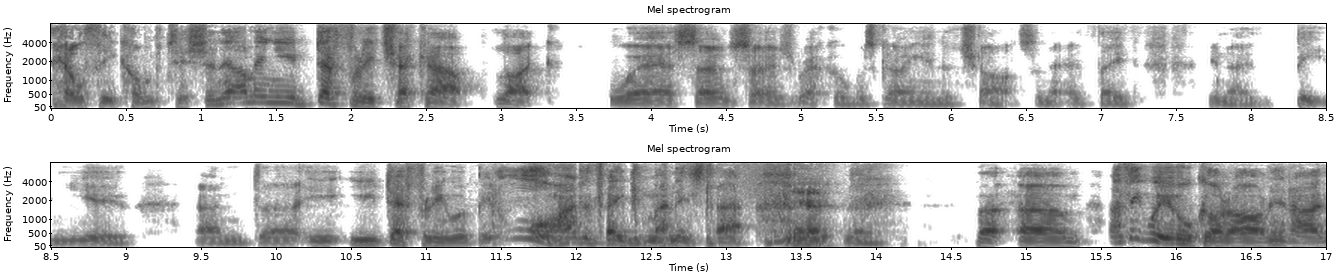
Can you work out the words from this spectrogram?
healthy competition. I mean, you definitely check out like where so and so's record was going in the charts, and if they'd, you know, beaten you, and uh, you, you, definitely would be. Oh, how did they manage that? Yeah. you know? But um, I think we all got on. You know, I,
